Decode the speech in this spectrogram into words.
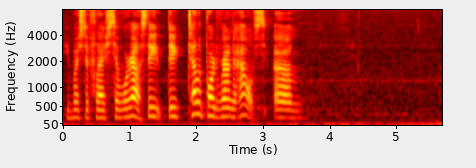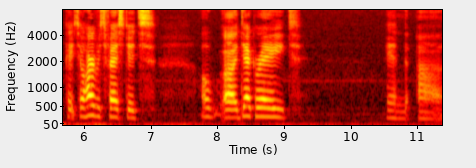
He must have flashed somewhere else. They, they teleport around the house. Um, Okay, so Harvest Fest, it's oh, uh, decorate and uh,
